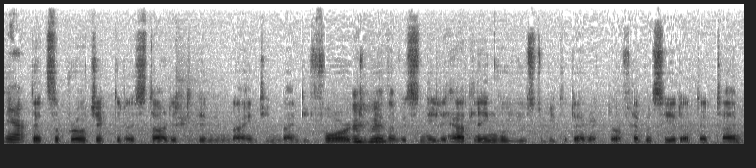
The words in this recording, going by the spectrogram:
Yeah. That's a project that I started in 1994 Mhm. together with Nele Hertling, who used to be the director of Theater at that time,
